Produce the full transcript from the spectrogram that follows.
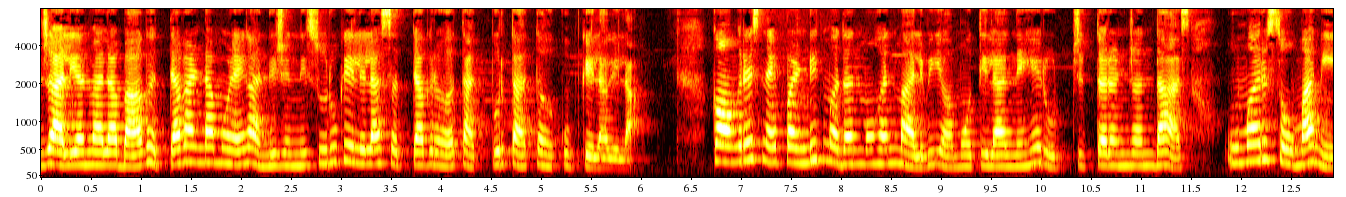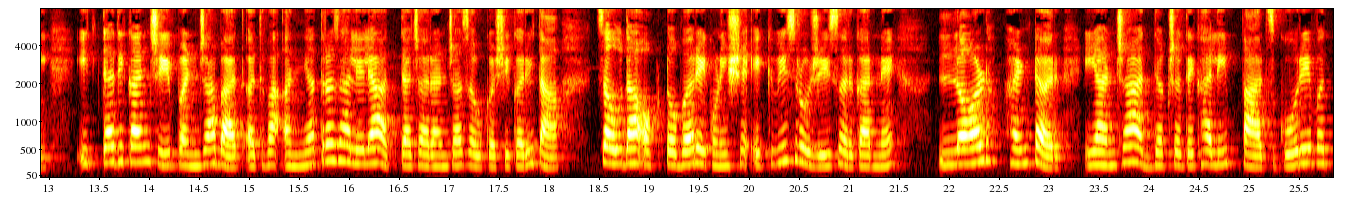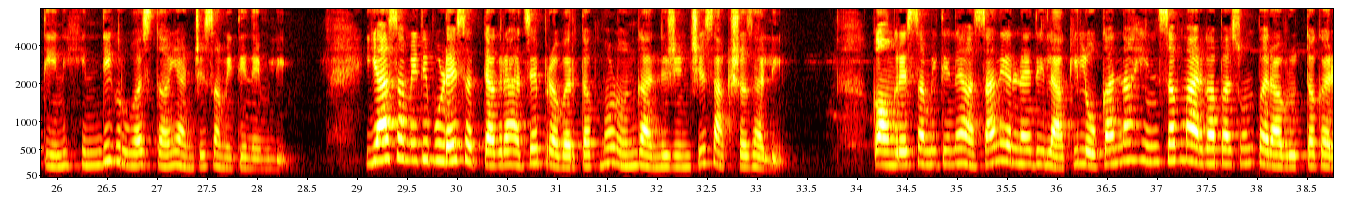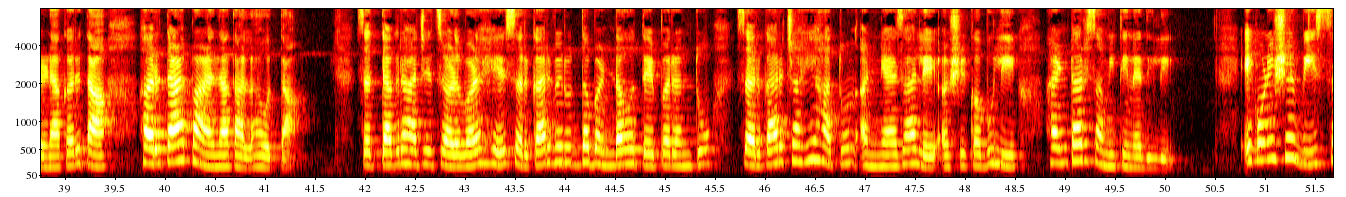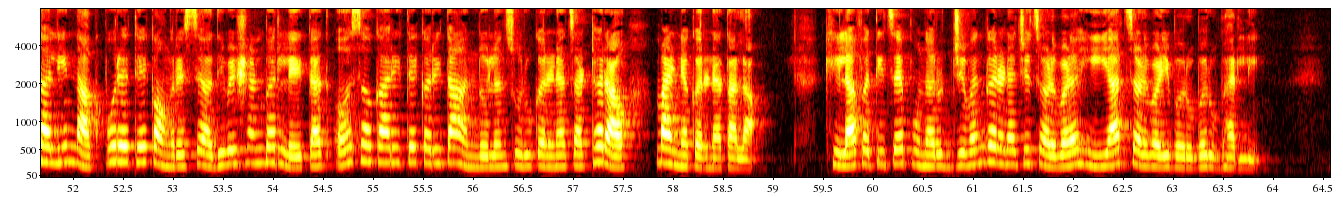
जालियनवाला बाग हत्याकांडामुळे गांधीजींनी सुरू केलेला सत्याग्रह तात्पुरता तहकूब केला गेला. काँग्रेसने पंडित मदन मोहन मालवीय मोतीलाल नेहरू चित्तरंजन दास उमर सोमानी इत्यादिकांची पंजाबात अथवा अन्यत्र झालेल्या अत्याचारांच्या चौकशीकरिता चौदा ऑक्टोबर एकोणीसशे एकवीस रोजी सरकारने लॉर्ड हंटर यांच्या अध्यक्षतेखाली पाच गोरे व तीन हिंदी गृहस्थ यांची समिती नेमली. या समितीपुढे सत्याग्रहाचे प्रवर्तक म्हणून गांधीजींची साक्ष झाली. काँग्रेस समितीने असा निर्णय दिला की लोकांना हिंसक मार्गापासून परावृत्त करण्याकरिता हरताळ पाळण्यात आला होता. सत्याग्रहाची चळवळ हे सरकारविरुद्ध बंड होते परंतु सरकारच्याही हातून अन्याय झाले अशी कबुली हंटर समितीने दिली. एकोणीसशे वीस साली नागपूर येथे काँग्रेसचे अधिवेशन भरले त्यात असहकारितेकरिता आंदोलन सुरू करण्याचा ठराव मान्य करण्यात आला. खिलाफतीचे पुनरुज्जीवन करण्याची चळवळही याच चळवळीबरोबर उभारली.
